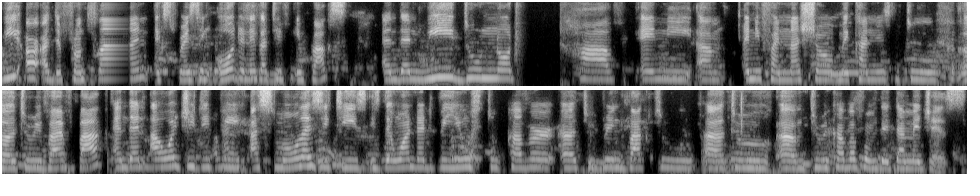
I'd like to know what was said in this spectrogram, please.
we are at the front line expressing all the negative impacts, and then we do not have any um, any financial mechanism to uh, to revive back and then our gdp as small as it is is the one that we use to cover uh, to bring back to uh, to um, to recover from the damages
